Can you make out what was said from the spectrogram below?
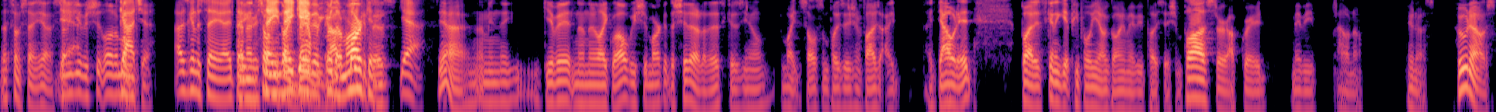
that's what I'm saying. Yeah, Sony Yeah. gave a shitload of money. Gotcha. I was gonna say I thought you were saying Sony's they like, gave it for the market marketing. this." Yeah. Yeah, I mean they give it, and then they're like, "Well, we should market the shit out of this because you know it might sell some PlayStation fives." I I doubt it, but it's going to get people you know going maybe PlayStation Plus or upgrade. Maybe I don't know. Who knows? Who knows?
